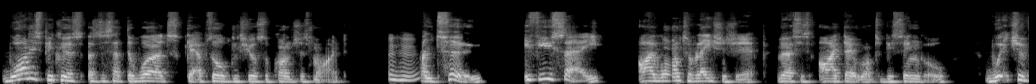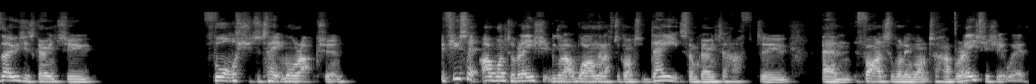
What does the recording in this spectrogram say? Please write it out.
One is because, as I said, the words get absorbed into your subconscious mind. Mhm. And two, if you say, I want a relationship versus I don't want to be single, which of those is going to force you to take more action? If you say, I want a relationship, you're like, well, I'm going to have to go on some dates. I'm going to have to um, find someone who want to have a relationship with.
